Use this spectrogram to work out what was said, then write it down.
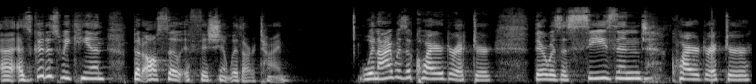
uh, as good as we can, but also efficient with our time. When I was a choir director, there was a seasoned choir director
